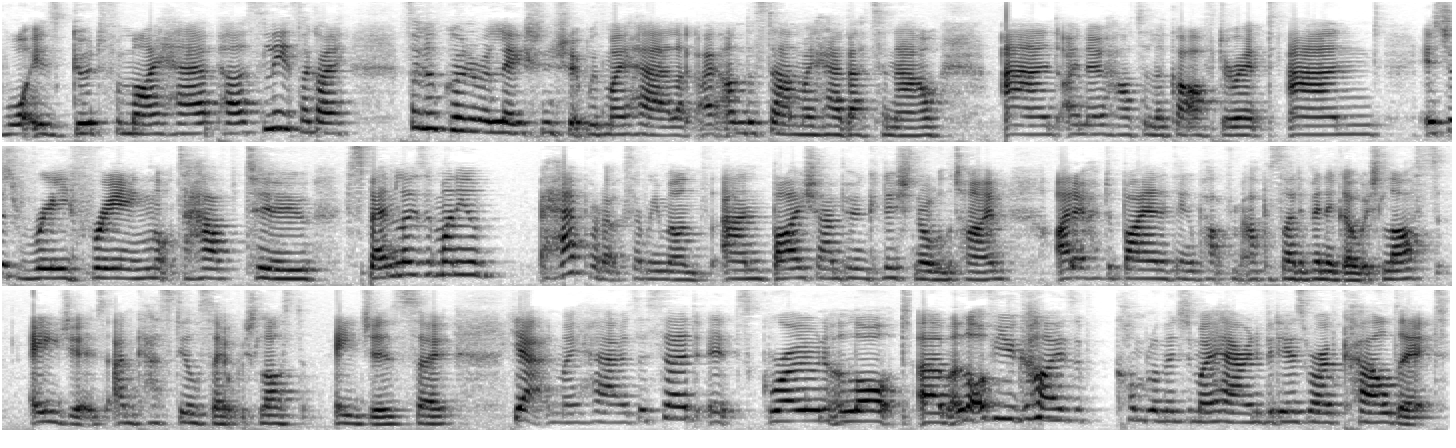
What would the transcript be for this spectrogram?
what is good for my hair personally it's like I it's like I've grown a relationship with my hair like I understand my hair better now and I know how to look after it and it's just really freeing not to have to spend loads of money on hair products every month and buy shampoo and conditioner all the time. I don't have to buy anything apart from apple cider vinegar which lasts ages and Castile soap which lasts ages. So yeah and my hair as I said it's grown a lot. Um, a lot of you guys have complimented my hair in videos where I've curled it.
